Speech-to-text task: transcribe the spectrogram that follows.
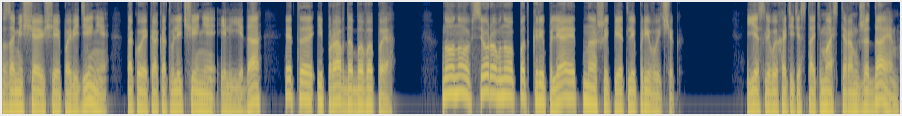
Замещающее поведение, такое как отвлечение или еда, это и правда БВП. Но оно все равно подкрепляет наши петли привычек. Если вы хотите стать мастером-джедаем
